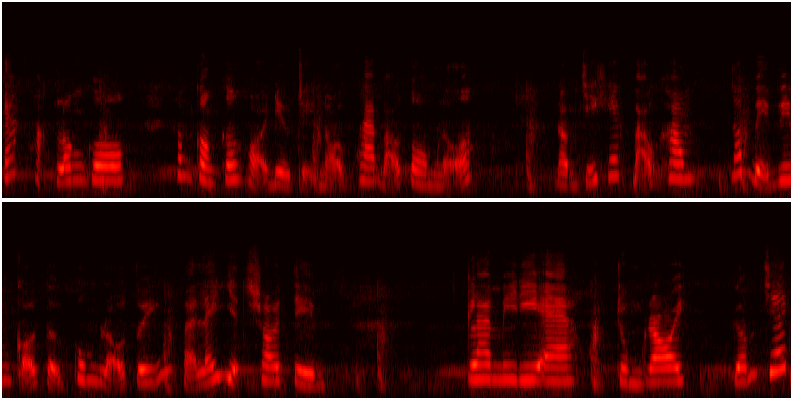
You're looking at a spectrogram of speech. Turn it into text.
cắt hoặc longo, không còn cơ hội điều trị nội khoa bảo tồn nữa. Đồng chí khác bảo không, nó bị viêm cổ tử cung lộ tuyến, phải lấy dịch soi tìm. Chlamydia hoặc trùng roi, gớm chết,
